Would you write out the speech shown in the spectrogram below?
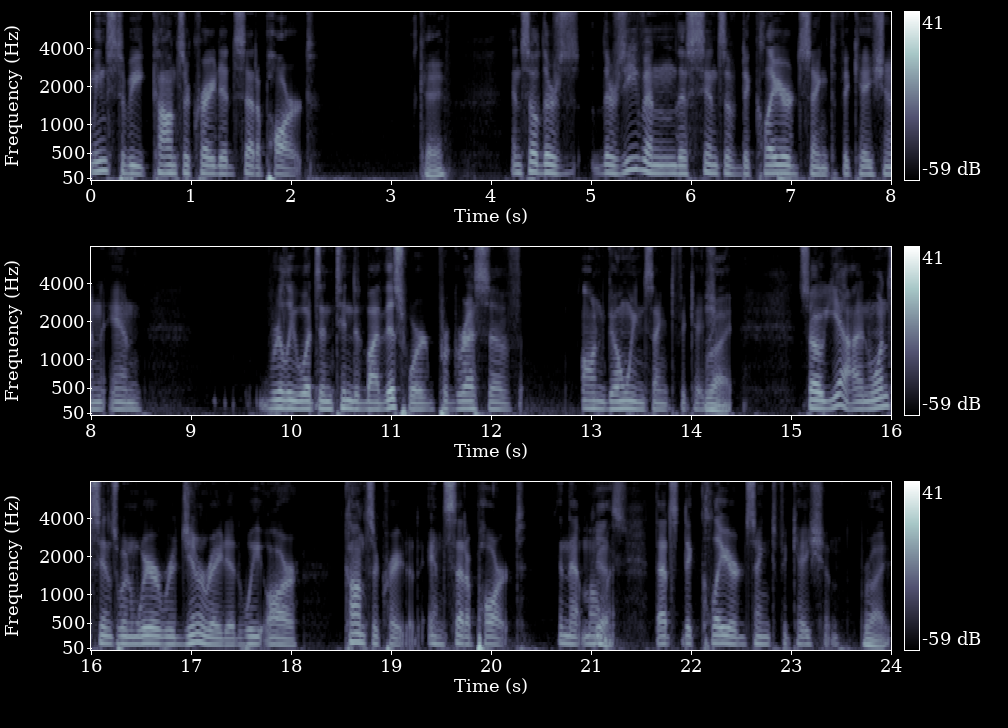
means to be consecrated, set apart. okay, And so there's there's even this sense of declared sanctification and really what's intended by this word progressive ongoing sanctification. right, So yeah, in one sense when we're regenerated, we are consecrated and set apart in that moment. yes, That's declared sanctification. right,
